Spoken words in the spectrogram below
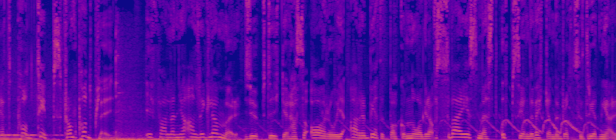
Ett poddtips från Podplay. I fallen jag aldrig glömmer djupdyker Hasse Aro i arbetet bakom några av Sveriges mest uppseendeväckande brottsutredningar.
